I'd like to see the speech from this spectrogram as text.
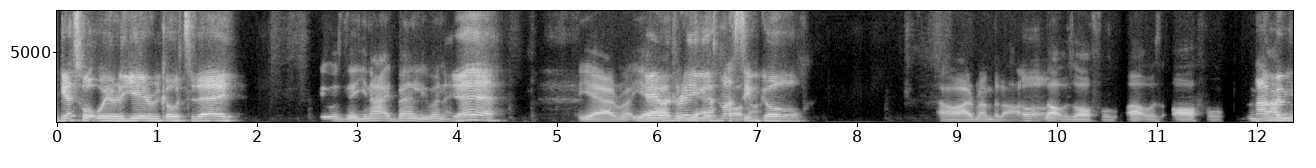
guess what? We were a year ago today. it was the United Burnley, wasn't it? Yeah. Yeah, Yeah. think- Rodriguez yeah, massive goal. Oh, I remember that. Oh. That was awful. That was awful. I remember mean,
